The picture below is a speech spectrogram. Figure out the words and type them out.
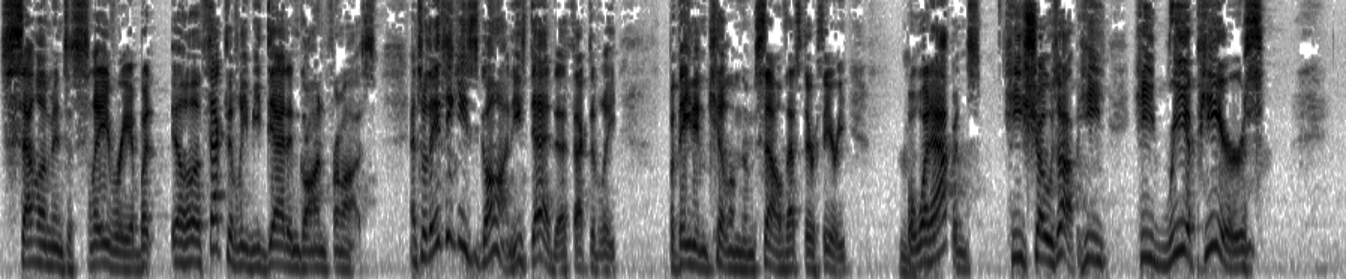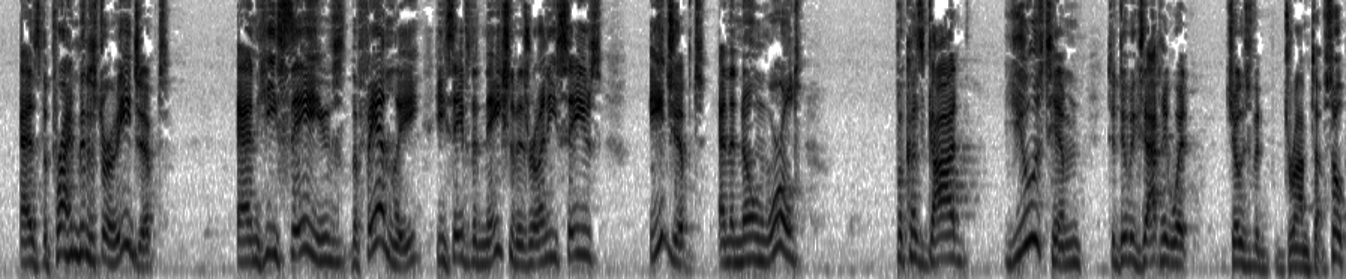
sell him into slavery, but he'll effectively be dead and gone from us. And so they think he's gone. He's dead effectively, but they didn't kill him themselves. That's their theory. Mm-hmm. But what happens? He shows up. He, he reappears as the prime minister of Egypt and he saves the family, he saves the nation of Israel, and he saves Egypt and the known world because God used him to do exactly what Joseph had dreamt of. So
